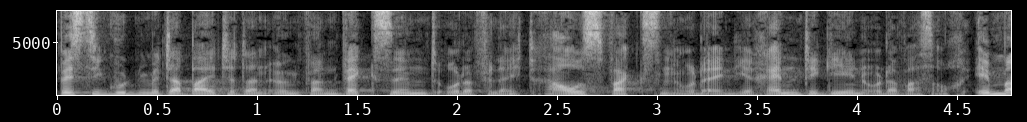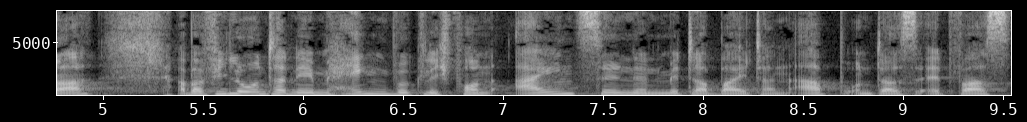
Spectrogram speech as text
bis die guten Mitarbeiter dann irgendwann weg sind oder vielleicht rauswachsen oder in die Rente gehen oder was auch immer. Aber viele Unternehmen hängen wirklich von einzelnen Mitarbeitern ab und das ist etwas,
